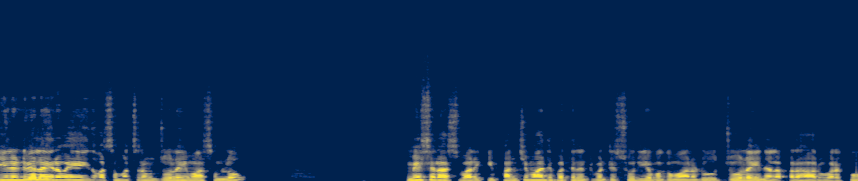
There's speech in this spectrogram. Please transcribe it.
ఈ రెండు వేల ఇరవై ఐదవ సంవత్సరం జూలై మాసంలో మేషరాశి వారికి పంచమాధిపతి అయినటువంటి సూర్య భగవానుడు జూలై నెల పదహారు వరకు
